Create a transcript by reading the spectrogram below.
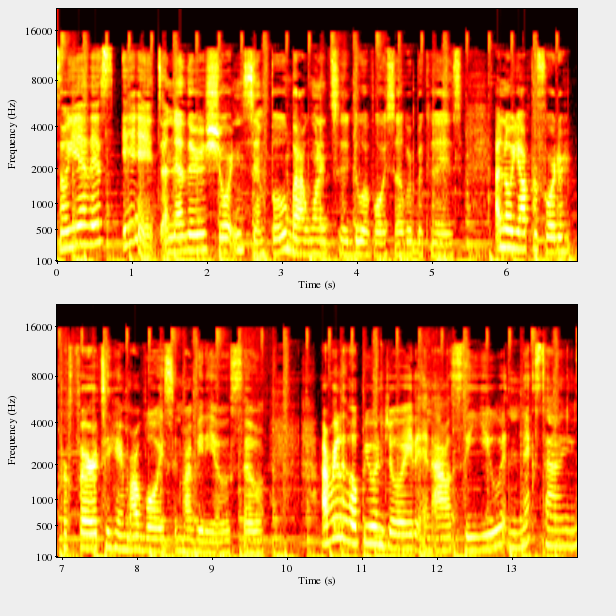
So yeah, that's it. Another short and simple, but I wanted to do a voiceover because I know y'all prefer to prefer to hear my voice in my videos. So I really hope you enjoyed and I'll see you next time.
